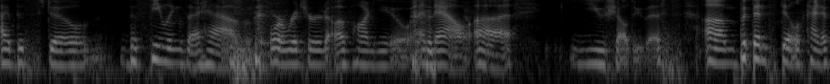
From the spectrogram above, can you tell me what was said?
I bestow the feelings I have for Richard upon you, and now uh, you shall do this. Um, but then still kind of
